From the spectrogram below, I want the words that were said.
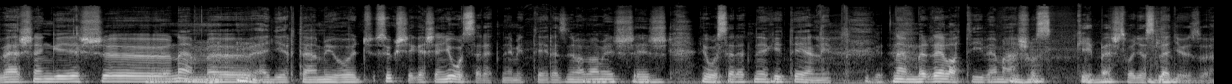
versengés nem egyértelmű, hogy szükségesen jól szeretném itt érezni magam, és, és jól szeretnék itt élni. Nem relatíve máshoz képest, hogy azt legyőző.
